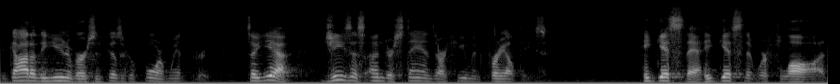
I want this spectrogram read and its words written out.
The God of the universe in physical form went through. So, yeah, Jesus understands our human frailties. He gets that. He gets that we're flawed.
